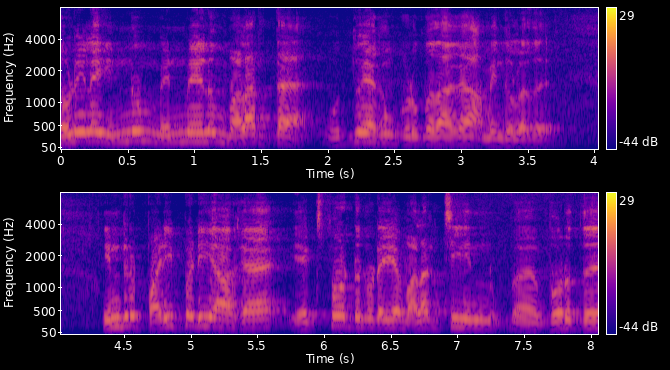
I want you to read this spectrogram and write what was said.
தொழிலை இன்னும் மென்மேலும் வளர்த்த உத்வேகம் கொடுப்பதாக அமைந்துள்ளது. இன்று படிப்படியாக எக்ஸ்போர்ட்டினுடைய வளர்ச்சியின் பொறுத்து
